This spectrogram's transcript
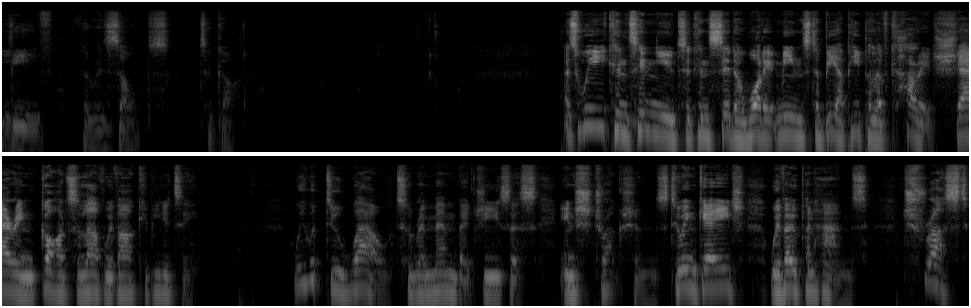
leave the results to God. As we continue to consider what it means to be a people of courage, sharing God's love with our community, we would do well to remember Jesus' instructions to engage with open hands, trust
